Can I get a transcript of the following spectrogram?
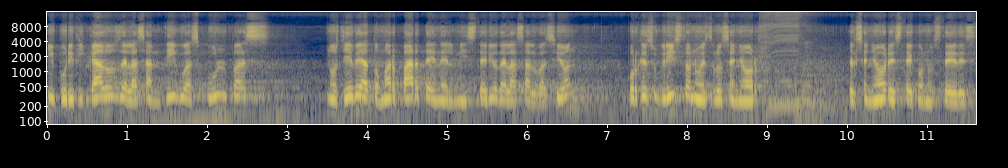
y purificados de las antiguas culpas, nos lleve a tomar parte en el misterio de la salvación por Jesucristo nuestro Señor. El Señor esté con ustedes.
